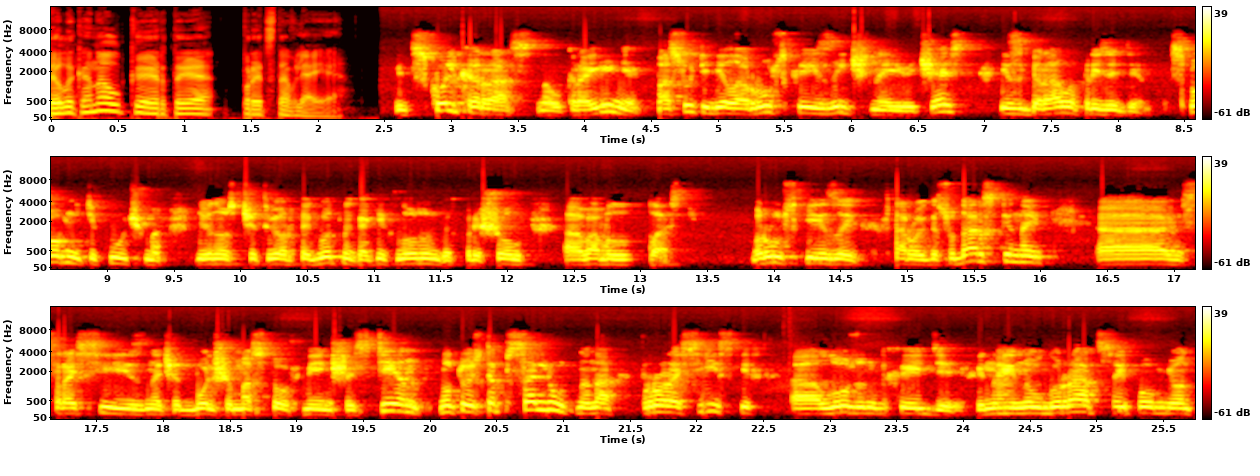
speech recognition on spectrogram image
Телеканал КРТ представляє. Ведь сколько раз на Украине, по сути дела, русскоязычная ее часть избирала президента. Вспомните Кучма, 94 год, на каких лозунгах пришел а, во власть. Русский язык второй государственный, э, с Россией, значит, больше мостов, меньше стен. Ну, то есть абсолютно на пророссийских э, лозунгах и идеях. И на инаугурации, помню, он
